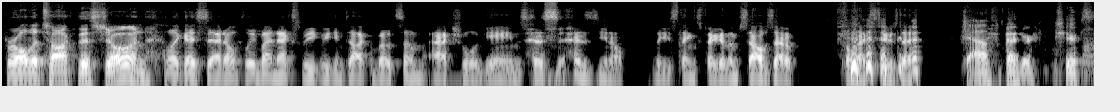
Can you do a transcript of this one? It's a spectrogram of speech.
for all the talk this show. And like I said, hopefully by next week we can talk about some actual games as as you know these things figure themselves out. Till next Tuesday. Ciao. Better. Cheers.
